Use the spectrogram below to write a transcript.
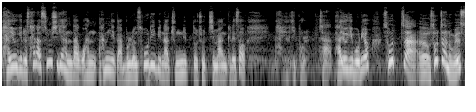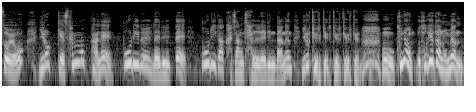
다육이를 살아 숨쉬게 한다고 한- 합니다. 물론 소립이나 중립도 좋지만, 그래서, 다육이볼. 자, 다육이볼이요? 소자, 어, 소자는 왜 써요? 이렇게 삽목판에 뿌리를 내릴 때 뿌리가 가장 잘 내린다는 이렇게 이렇게 이렇게 이렇게 이렇게 어, 그냥 흙에다 놓으면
